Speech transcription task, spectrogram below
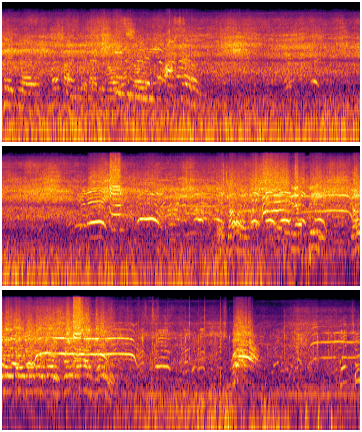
to take uh, much time to get that thing rolling. So. It's going. Pick it up speed. Go, go, go, go, go, go. Straight line, go. Wow. Point two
